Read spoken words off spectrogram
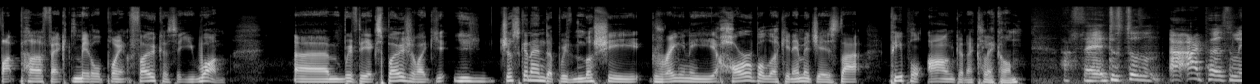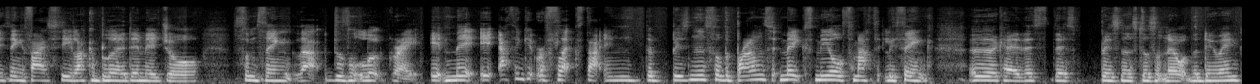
that perfect middle point focus that you want um, with the exposure, like you, you're just going to end up with mushy, grainy, horrible looking images that people aren't going to click on. That's it. It just doesn't. I, I personally think if I see like a blurred image or something that doesn't look great, it may. It, I think it reflects that in the business or the brands. It makes me automatically think, okay, this this business doesn't know what they're doing.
